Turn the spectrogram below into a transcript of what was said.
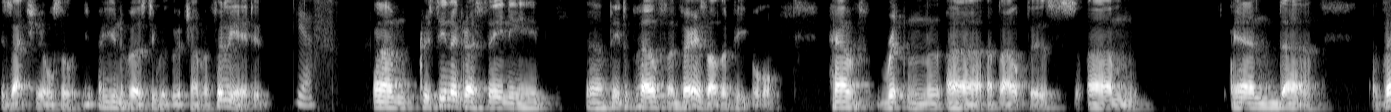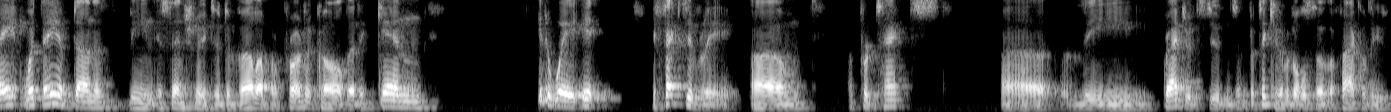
is actually also a university with which I'm affiliated. Yes. Um, Cristiana Grasseni, uh, Peter Pels, and various other people have written uh, about this. Um, and uh, they what they have done has been essentially to develop a protocol that again, in a way, it effectively um, protects uh, the graduate students in particular, but also the faculty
